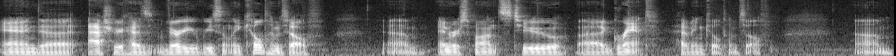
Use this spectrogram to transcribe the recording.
and uh, Asher has very recently killed himself um, in response to uh, Grant having killed himself. Um,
